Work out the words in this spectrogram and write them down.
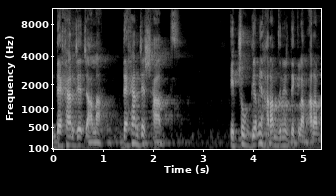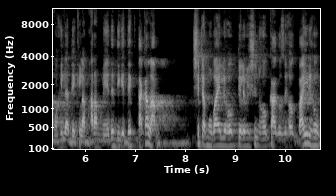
দেখার যে জ্বালা, দেখার যে স্বাদ, এই চোখ দিয়ে আমি হারাম জিনিস দেখলাম, হারাম মহিলা দেখলাম, হারাম মেয়েদের দিকে দেখ তাকালাম, সেটা মোবাইলে হোক, টেলিভিশন হোক, কাগজে হোক, বাইরে হোক,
